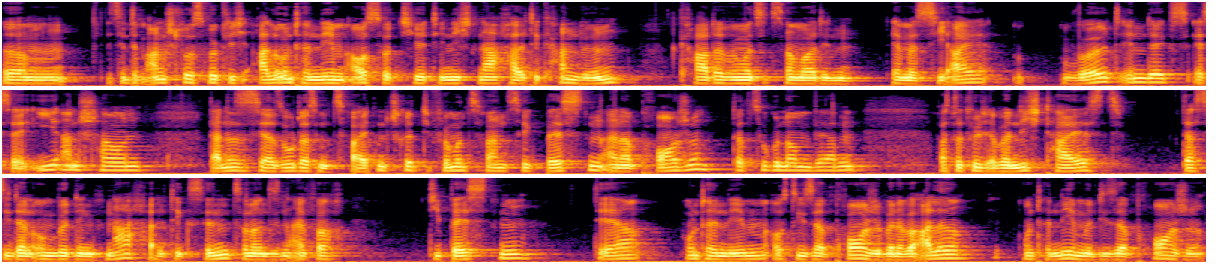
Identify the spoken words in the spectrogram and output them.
ähm, sind im Anschluss wirklich alle Unternehmen aussortiert, die nicht nachhaltig handeln? Gerade wenn wir uns jetzt nochmal den MSCI World Index, SRI, anschauen, dann ist es ja so, dass im zweiten Schritt die 25 Besten einer Branche dazu genommen werden, was natürlich aber nicht heißt, dass sie dann unbedingt nachhaltig sind, sondern sie sind einfach die Besten der Unternehmen aus dieser Branche. Wenn aber alle Unternehmen dieser Branche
